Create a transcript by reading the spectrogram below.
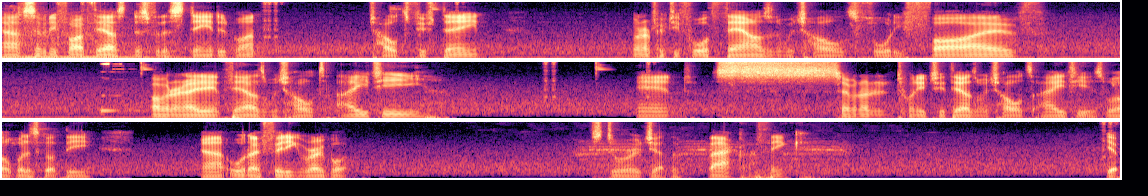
Uh, 75,000 just for the standard one, which holds 15. 254,000 which holds 45. 518,000 which holds 80. And 722,000 which holds 80 as well, but it's got the uh, auto feeding robot storage at the back, I think. Yep.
